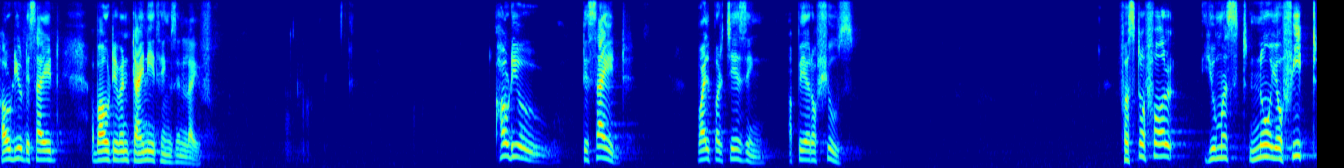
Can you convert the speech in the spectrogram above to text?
How do you decide about even tiny things in life? How do you decide while purchasing a pair of shoes? First of all, you must know your feet.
